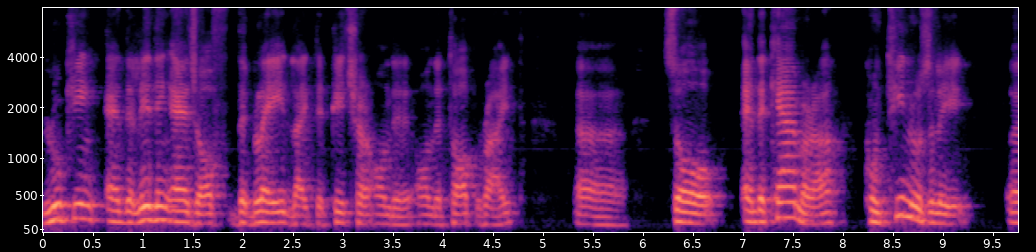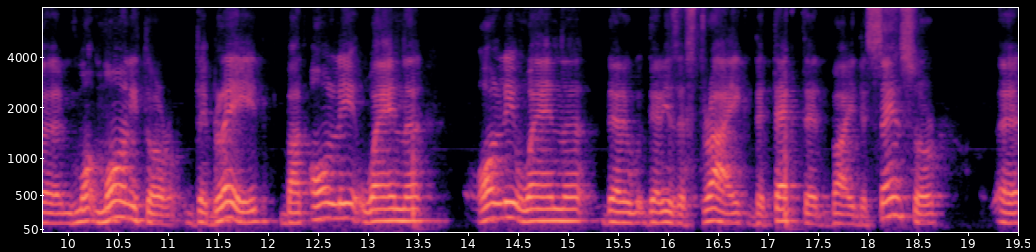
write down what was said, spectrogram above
looking at the leading edge of the blade, like the picture on the on the top right. Uh, so, and the camera continuously uh, mo monitor the blade, but only when only when there, there is a strike detected by the sensor uh,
